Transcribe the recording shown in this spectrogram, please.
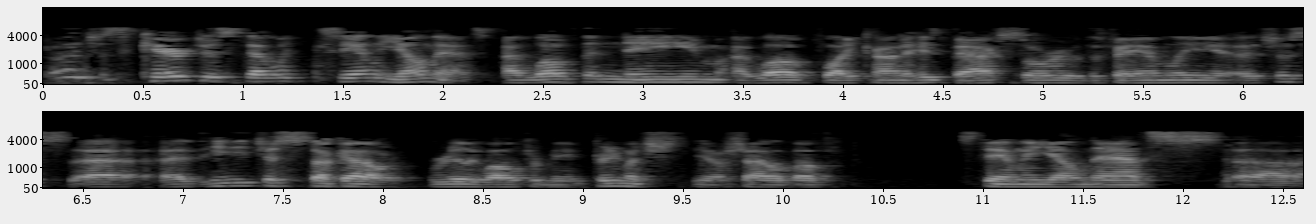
probably just the character Stanley, Stanley Yelnats. I love the name. I love like kind of his backstory with the family. It's just uh, I- he just stuck out really well for me. Pretty much, you know, Shia LaBeouf, Stanley Yelnats, uh,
